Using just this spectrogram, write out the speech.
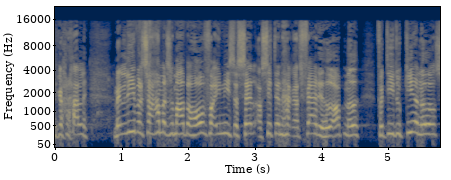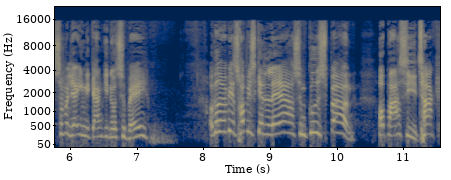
Det gør det aldrig. Men alligevel så har man så meget behov for ind i sig selv at sætte den her retfærdighed op med. Fordi du giver noget, så vil jeg egentlig gerne give noget tilbage. Og ved du hvad, jeg tror, vi skal lære som Guds børn at bare sige tak.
